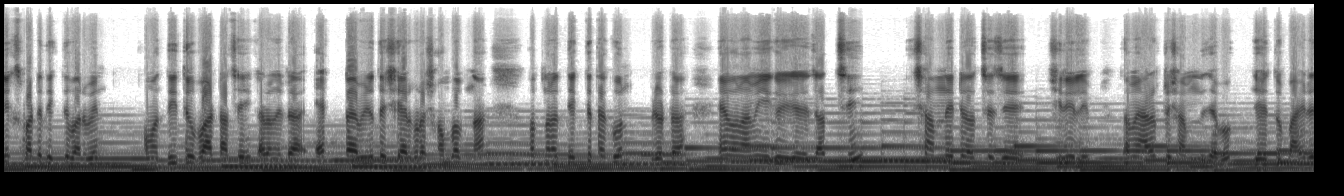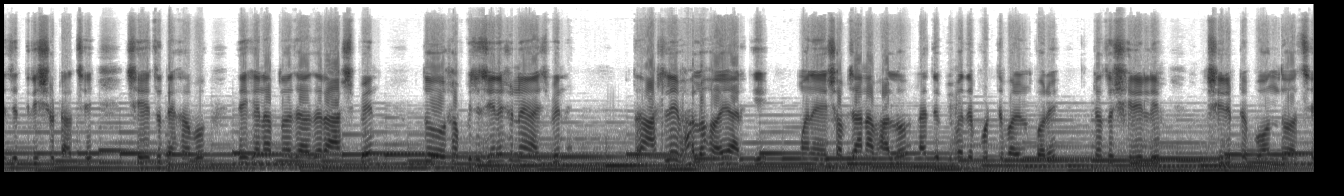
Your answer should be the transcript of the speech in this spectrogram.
নেক্সট পার্টে দেখতে পারবেন। আমার দ্বিতীয় পার্ট আছে, কারণ এটা একটা ভিডিওতে শেয়ার করা সম্ভব না। আপনারা দেখতে থাকুন ভিডিওটা এখন আমি এগিয়ে যাচ্ছি। সামনে এটা হচ্ছে যে সিঁড়ি আমি আরেকটু সামনে যাব, যেহেতু বাইরের যে দৃশ্যটা আছে, সেহেতু দেখাবো। এখানে আপনারা যারা যারা আসবেন, তো সবকিছু জেনে শুনে আসবেন। তো আসলেই ভালো হয় আর কি। মানে সব জানা ভালো নয়তো বিপদে পড়তে পারেন পরে। এটা তো সিঁড়ি সিরিপটা বন্ধ আছে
